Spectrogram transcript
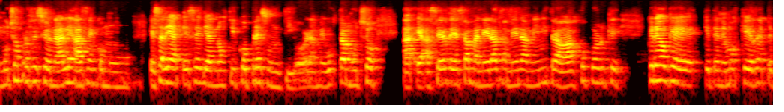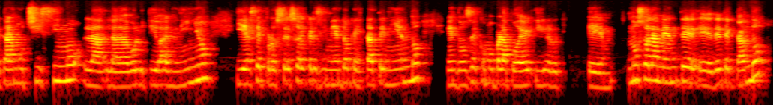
muchos profesionales hacen como ese diagnóstico presuntivo. Ahora, me gusta mucho hacer de esa manera también a mí mi trabajo porque creo que, que tenemos que respetar muchísimo la, la evolutiva del niño y ese proceso de crecimiento que está teniendo, entonces como para poder ir eh, no solamente eh, detectando,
